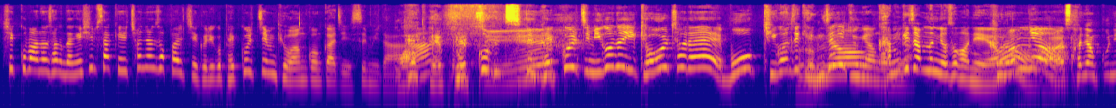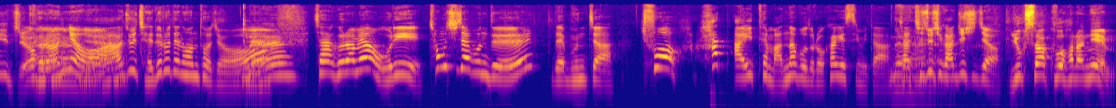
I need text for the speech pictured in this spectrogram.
19만원 상당의 14K 천연석 팔찌, 그리고 백꿀찜 교환권까지 있습니다. 와, 백꿀찜. 백꿀찜. 이거는 이 겨울철에 목 기관지 굉장히 중요한 거예요. 감기 잡는 녀석 아니에요? 그럼요. 아, 사냥꾼이죠. 그럼요. 네. 아주 제대로 된 헌터죠. 네. 자, 그러면 우리 청취자분들, 네, 문자 추억 핫 아이템 만나보도록 하겠습니다. 네. 자, 지주씨 가주시죠. 649 하나님.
